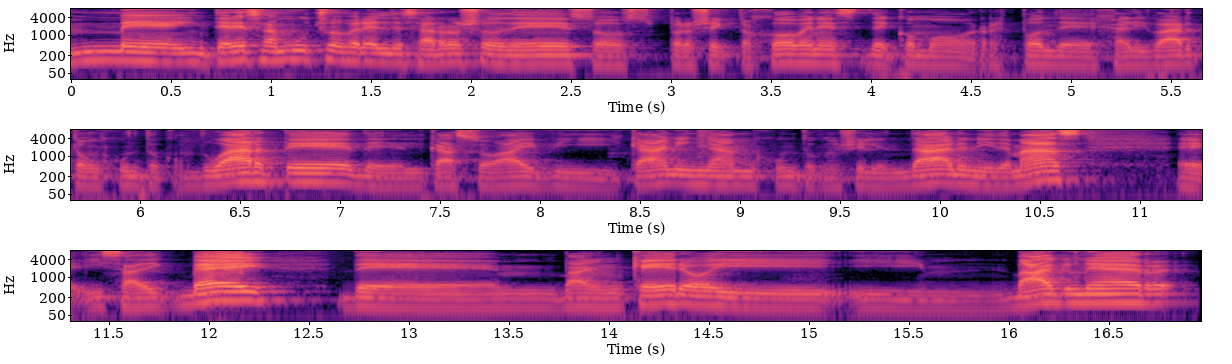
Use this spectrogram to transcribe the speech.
me interesa mucho ver el desarrollo de esos proyectos jóvenes, de cómo responde Halliburton junto con Duarte, del caso Ivy Cunningham junto con Jalen Darren y demás, eh, y Sadik Bey, de mm, Banquero y, mm, Wagner.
